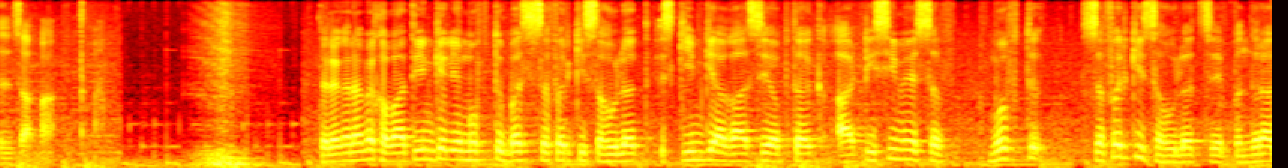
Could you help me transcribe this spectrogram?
इल्ज़ाम तेलंगाना में खातन के लिए मुफ़्त बस सफ़र की सहूलत स्कीम के आगाज़ से अब तक आर टी सी में सफ, मुफ़्त सफ़र की सहूलत से पंद्रह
